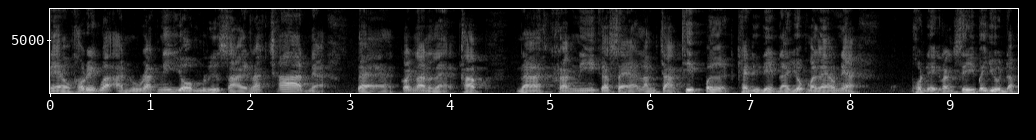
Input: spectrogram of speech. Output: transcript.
แนวเขาเรียกว่าอนุรักษ์นิยม หรือสายรักชาติเนี่ย แต่ก็นั่นแหละครับนะครั้งนี้กระแสหลังจากที่เปิดแคนดิเดตนายกมาแล้วเนี่ยพลเอกรังสีไปอยู่อันดับ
